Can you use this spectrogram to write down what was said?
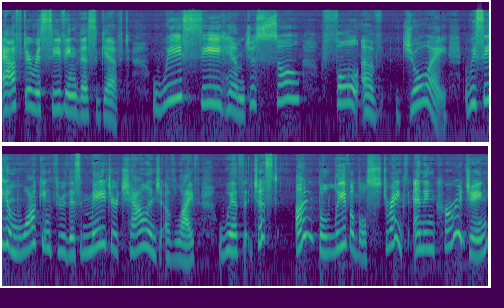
after receiving this gift, we see him just so full of joy. We see him walking through this major challenge of life with just unbelievable strength and encouraging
